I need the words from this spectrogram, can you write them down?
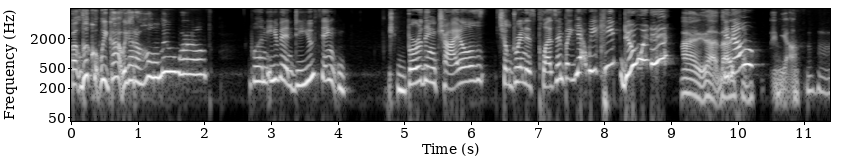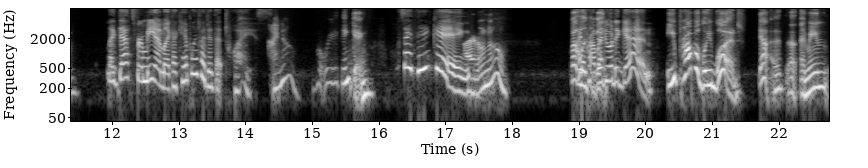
But look what we got. We got a whole new world. Well, and even do you think birthing child children is pleasant, but yet we keep doing it? I that, that You I know? blame. yeah. Mhm. Like that's for me. I'm like, I can't believe I did that twice. I know. What were you thinking? What was I thinking? I don't know. But I'd look, probably again, do it again. You probably would. Yeah. uh, I mean,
